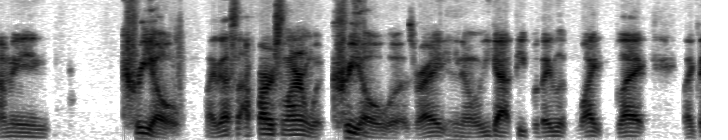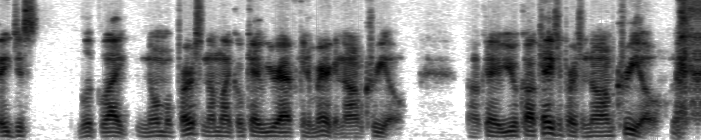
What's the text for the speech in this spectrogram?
I mean, Creole. Like that's I first learned what Creole was, right? Yeah. You know, we got people they look white, black, like they just look like normal person. I'm like, okay, well, you're African American. No, I'm Creole. Okay, you're a Caucasian person. No, I'm Creole.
